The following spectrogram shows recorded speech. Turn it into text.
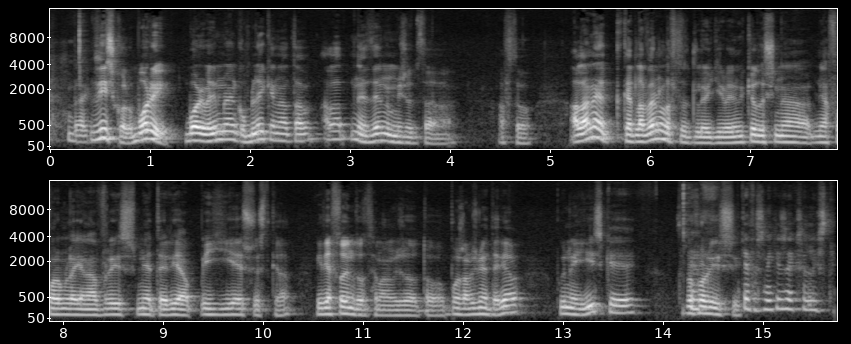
Εντάξει. Δύσκολο. Μπορεί. Μπορεί παιδί μου να είναι κομπλέ και να τα. Αλλά ναι, δεν νομίζω ότι θα. Αυτό. Αλλά ναι, καταλαβαίνω όλο αυτό το λέω κύριε μου και όντως είναι ένα- μια φόρμουλα για να βρεις μια εταιρεία υγιή ουσιαστικά. Γιατί αυτό είναι το θέμα νομίζω. Το πώς να βρεις μια εταιρεία που είναι υγιής και θα προχωρήσει. Και θα συνεχίσει να εξελίσσεται.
